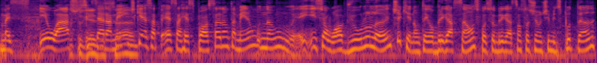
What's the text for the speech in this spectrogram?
mas eu acho, sinceramente, que essa, essa resposta não também não, não. Isso é o óbvio ululante, que não tem obrigação. Se fosse obrigação, só tinha um time disputando.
